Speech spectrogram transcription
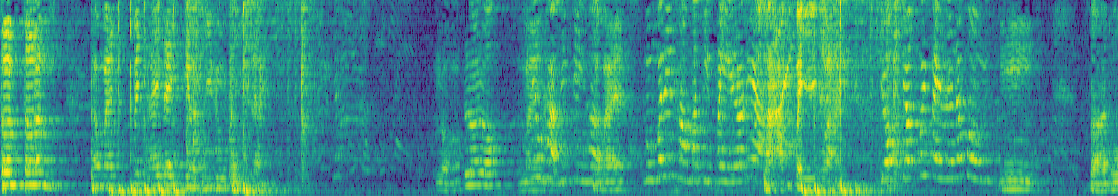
Tên tên. หรอ เหรอเหรอไมนี่กูถามจริงๆเหรอทำไม มึงไม่ได้ทำมากี่ปีแล้วเนี่ย สามปีกว่า ยกยกไม่เป็นเลยนะมึง อืมสาธุ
